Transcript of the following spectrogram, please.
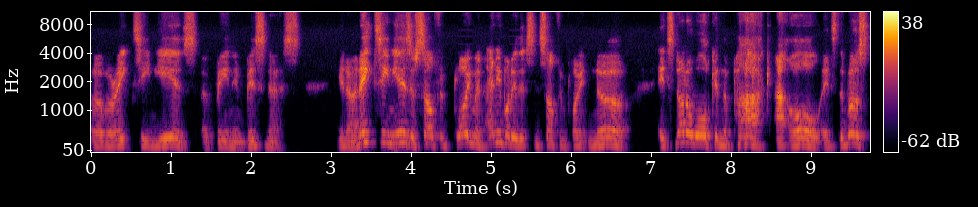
over 18 years of being in business, you know, and 18 years of self-employment. Anybody that's in self-employment know it's not a walk in the park at all. It's the most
